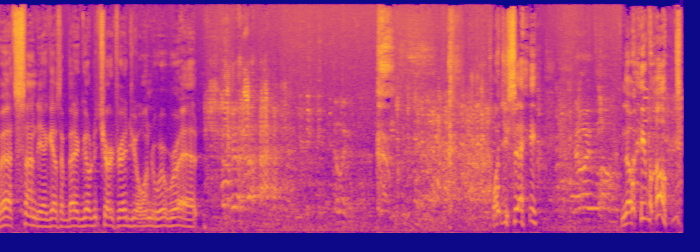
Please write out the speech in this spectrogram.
Well, it's Sunday. I guess I better go to church, Reggie. I wonder where we're at. What'd you say? No, he won't.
